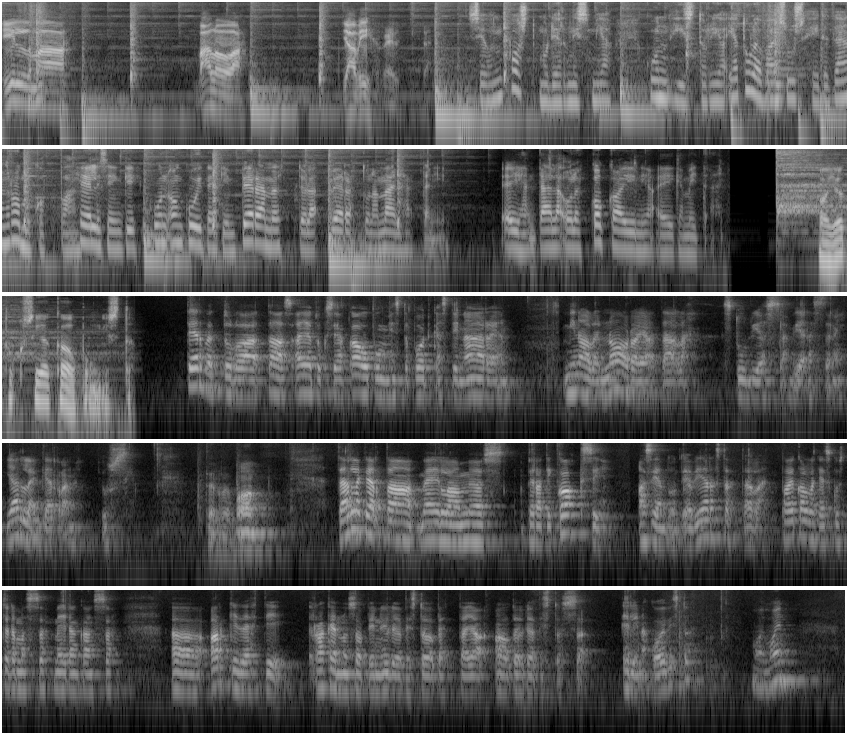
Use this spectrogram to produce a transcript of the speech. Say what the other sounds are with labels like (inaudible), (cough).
Ilmaa, valoa ja vihreyttä. Se on postmodernismia, kun historia ja tulevaisuus heitetään romukoppaan. Helsinki, kun on kuitenkin perämöttölä verrattuna Manhattaniin. Eihän täällä ole kokaiinia eikä mitään. Ajatuksia kaupungista. Tervetuloa taas Ajatuksia kaupungista podcastin ääreen. Minä olen Noora ja täällä studiossa vieressäni jälleen kerran Jussi. Terve vaan. Tällä kertaa meillä on myös peräti kaksi asiantuntijavierasta täällä paikalla keskustelemassa meidän kanssa. Arkkitehti, rakennusopin yliopisto-opettaja Aalto-yliopistossa Elina Koivisto. Moi moi.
